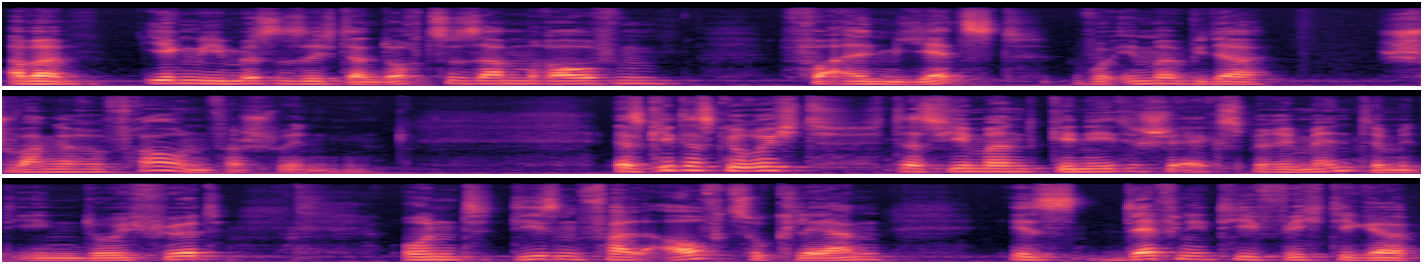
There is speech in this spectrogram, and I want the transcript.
Aber irgendwie müssen sie sich dann doch zusammenraufen, vor allem jetzt, wo immer wieder schwangere Frauen verschwinden. Es geht das Gerücht, dass jemand genetische Experimente mit ihnen durchführt und diesen Fall aufzuklären ist definitiv wichtiger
